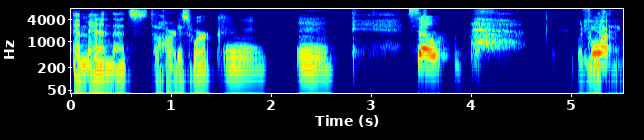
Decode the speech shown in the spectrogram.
And man, that's the hardest work. Mm. Mm. So, what do for, you think?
